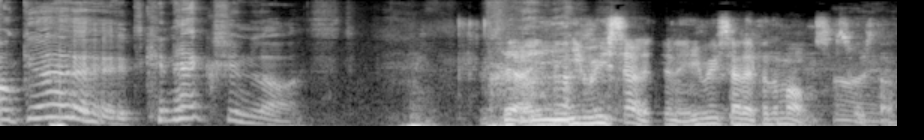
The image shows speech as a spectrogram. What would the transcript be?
Oh, good. Connection lost. Yeah, he, he reset it, didn't he? He reset it for the mobs. That's Oh, what he's yeah.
